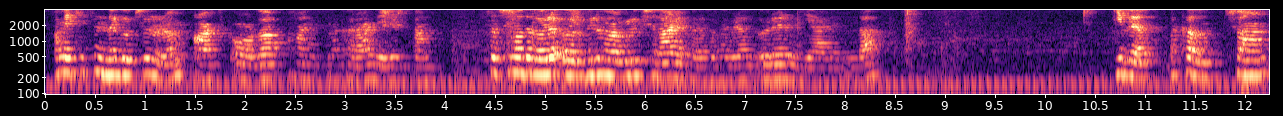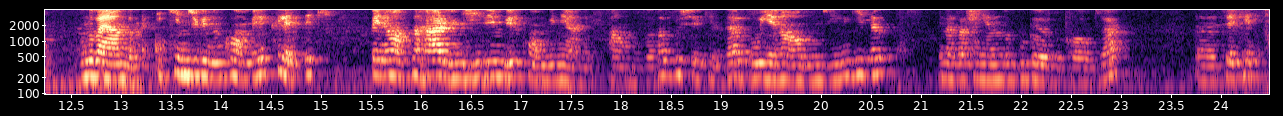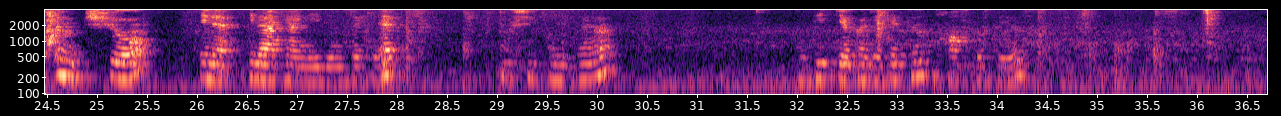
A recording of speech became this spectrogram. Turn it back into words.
Ama ikisini de götürürüm. Artık orada hangisine karar verirsem. Saçıma da böyle örgülü mörgülü bir şeyler yaparım zaten. Biraz örerim diğerlerinde. Gibi. Bakalım. Şu an bunu beğendim. İkinci günün kombini klasik. Benim aslında her gün giydiğim bir kombin yani İstanbul'da da bu şekilde. Bu yeni aldığım jean'i giydim. Yine zaten yanında bu gözlük olacak. Ee, ceketim şu. Yine giderken giydiğim ceket. Bu şekilde. Dik yaka ceketin hastasıyız.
